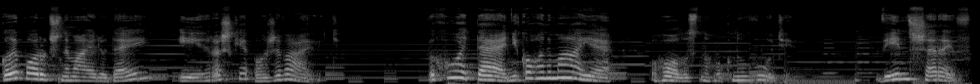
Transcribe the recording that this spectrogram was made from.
коли поруч немає людей, іграшки оживають. Виходьте, нікого немає, голосно гукнув Вуді. Він шериф,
